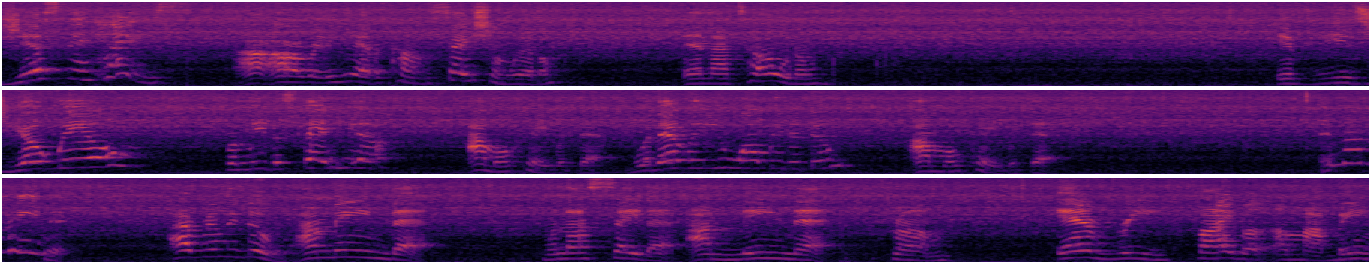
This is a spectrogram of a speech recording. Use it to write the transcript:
Just in case, I already had a conversation with them, and I told them, if it's your will for me to stay here, I'm okay with that. Whatever you want me to do, I'm okay with that. And I mean it. I really do. I mean that. When I say that, I mean that from every fiber of my being.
